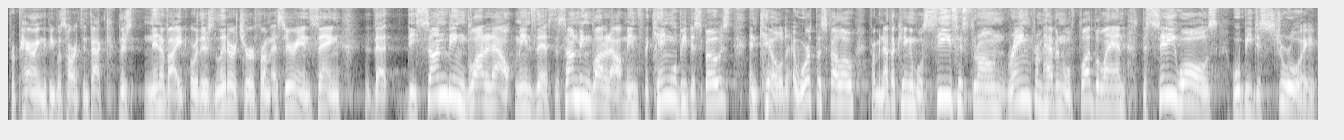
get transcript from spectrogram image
preparing the people's hearts. In fact, there's Ninevite or there's literature from Assyrians saying that the sun being blotted out means this. The sun being blotted out means the king will be disposed and killed. A worthless fellow from another kingdom will seize his throne. Rain from heaven will flood the land. The city walls will be destroyed.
